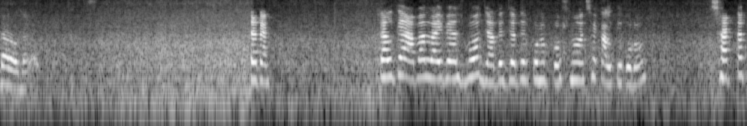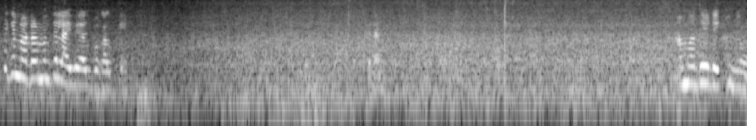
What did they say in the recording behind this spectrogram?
দাঁড়াও দাঁড়াও। টাটা। কালকে আবার লাইভে আসব। যাদের যাদের কোনো প্রশ্ন আছে, কালকে করো। সাতটার থেকে নটার মধ্যে লাইভে আসব কালকে। আমাদের এখানেও।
